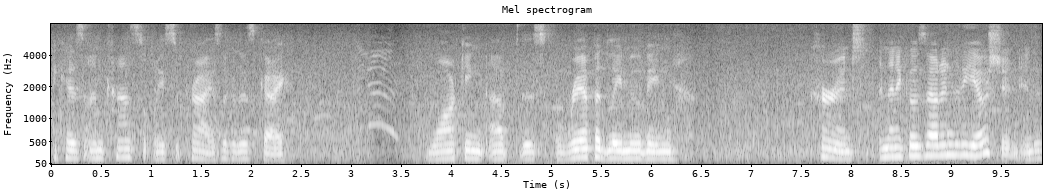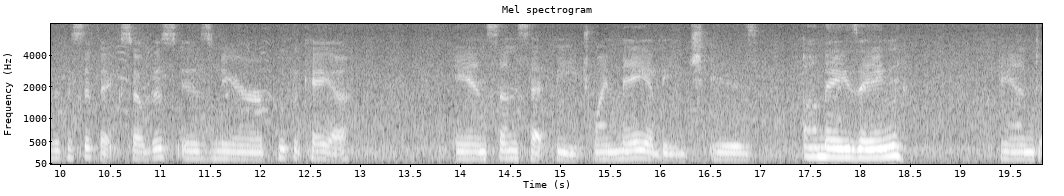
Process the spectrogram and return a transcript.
because I'm constantly surprised. Look at this guy walking up this rapidly moving current and then it goes out into the ocean, into the Pacific. So this is near Pupukea and Sunset Beach. Waimea Beach is amazing and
